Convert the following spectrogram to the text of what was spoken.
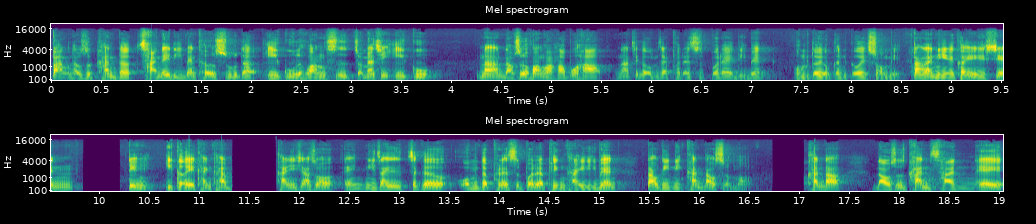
棒，老师看的产业里面特殊的预估的方式怎么样去预估？那老师的方法好不好？那这个我们在 PressPlay 里面。我们都有跟各位说明，当然你也可以先定一个月看看，看一下说，哎，你在这个我们的 PressPlay 平台里面，到底你看到什么？看到老师看产业，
